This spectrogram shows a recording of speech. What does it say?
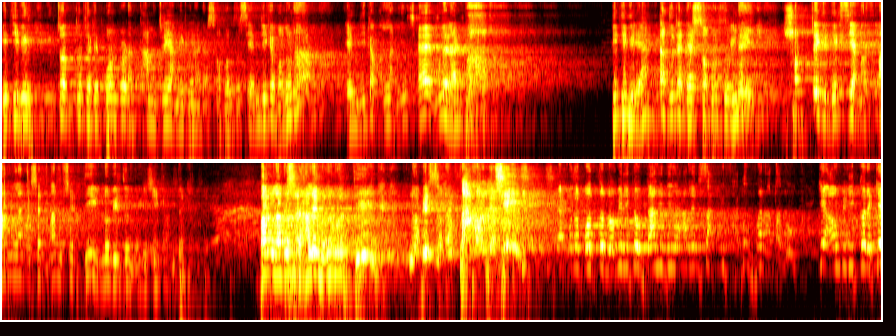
পৃথিবীর চোদ্দ থেকে পনেরোটা কান্ট্রি আমি গুণাগার সফর করছি। এমডিকে বলো না এমডিকে আল্লাহ নিয়েছে, মনে রাখবা। পৃথিবীর একটা দুটা দেশ সফর করি নাই সব থেকে দেখছি আমার বাংলাদেশের মানুষের দিল নবীর জন্য বেশি কান্দে বাংলাদেশের আলেমুল দিল। নবীর জন্য পাগল বেশি। এখনও পর্যন্ত নবীর কেউ গালি দিলে আলেম চাকরি থাকুক বা না থাকুক, কে আওয়ামী লীগ করে, কে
